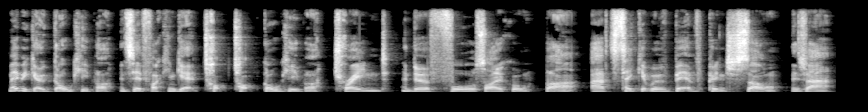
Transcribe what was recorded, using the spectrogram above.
Maybe go goalkeeper and see if I can get top, top goalkeeper trained and do a full cycle. But I have to take it with a bit of a pinch of salt is that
